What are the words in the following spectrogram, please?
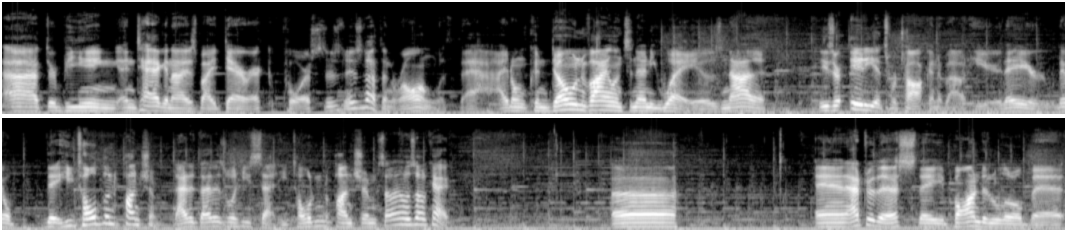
after being antagonized by Derek, of course. There's, there's nothing wrong with that. I don't condone violence in any way. It was not a. These are idiots we're talking about here. They are. They'll. They, he told them to punch him. That is that is what he said. He told him to punch him, so it was okay. Uh, and after this, they bonded a little bit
